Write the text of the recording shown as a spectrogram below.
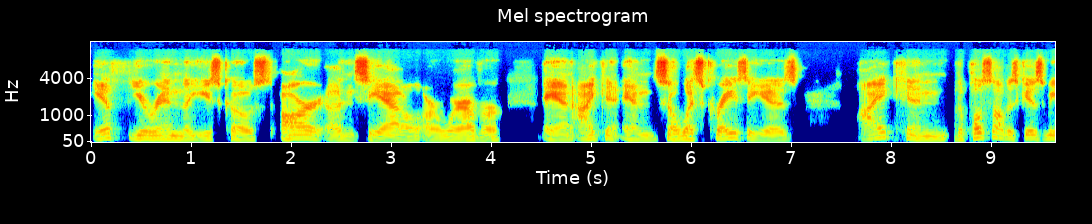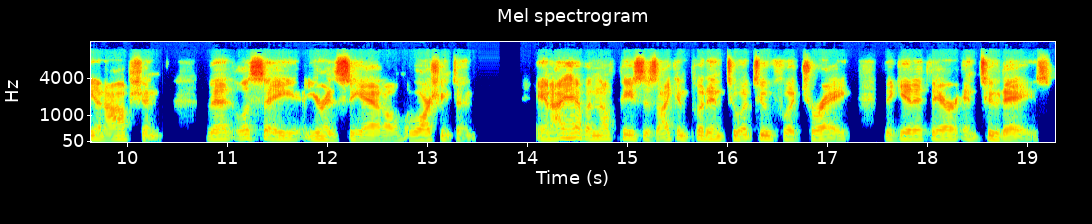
if you're in the East Coast or in Seattle or wherever, and I can, and so what's crazy is I can, the post office gives me an option that let's say you're in Seattle, Washington, and I have enough pieces I can put into a two foot tray to get it there in two days.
